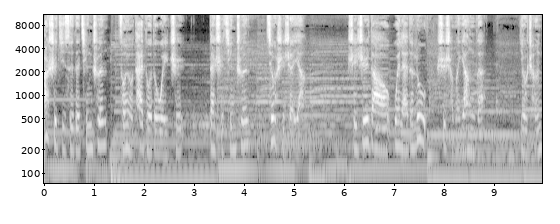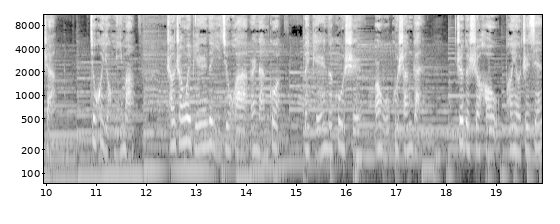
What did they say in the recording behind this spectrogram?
二十几岁的青春总有太多的未知，但是青春就是这样。谁知道未来的路是什么样的？有成长，就会有迷茫，常常为别人的一句话而难过，为别人的故事而无故伤感。这个时候，朋友之间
